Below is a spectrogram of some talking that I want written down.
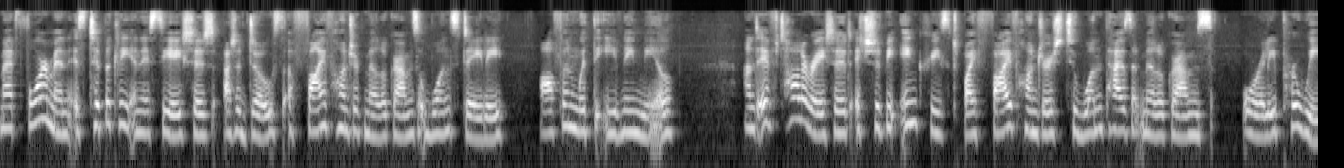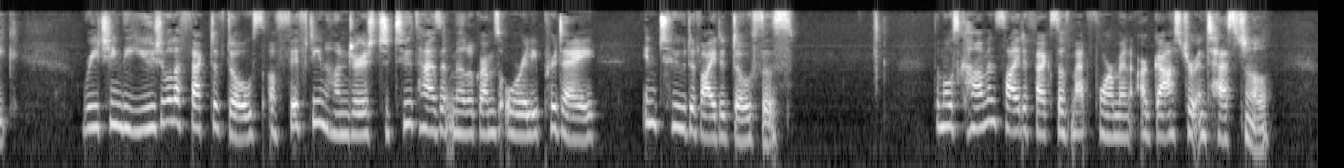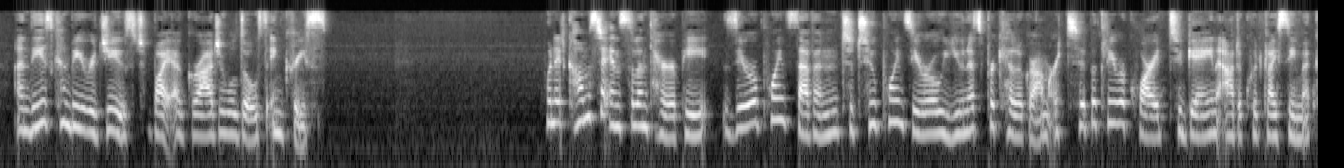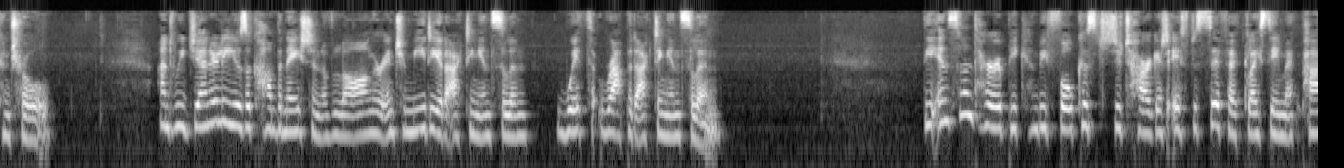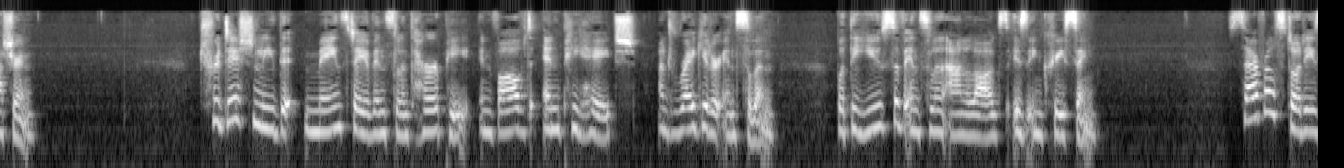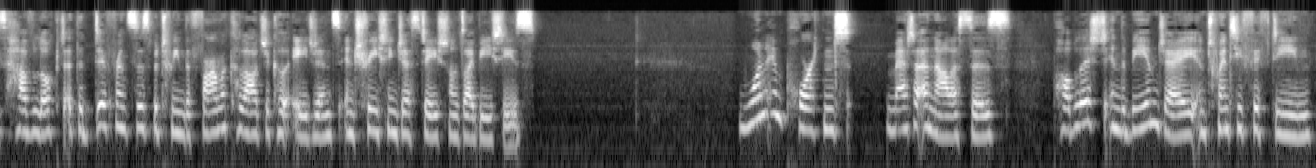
Metformin is typically initiated at a dose of 500 milligrams once daily often with the evening meal, and if tolerated, it should be increased by 500 to 1000 milligrams orally per week, reaching the usual effective dose of 1500 to 2000 milligrams orally per day in two divided doses. The most common side effects of metformin are gastrointestinal, and these can be reduced by a gradual dose increase. When it comes to insulin therapy, 0.7 to 2.0 units per kilogram are typically required to gain adequate glycemic control. And we generally use a combination of long or intermediate acting insulin with rapid acting insulin. The insulin therapy can be focused to target a specific glycemic pattern. Traditionally, the mainstay of insulin therapy involved NPH and regular insulin, but the use of insulin analogues is increasing. Several studies have looked at the differences between the pharmacological agents in treating gestational diabetes. One important meta analysis published in the BMJ in 2015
